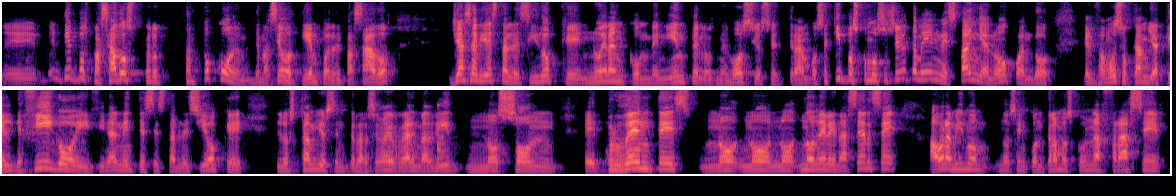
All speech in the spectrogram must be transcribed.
eh, en tiempos pasados, pero tampoco en demasiado tiempo en el pasado, ya se había establecido que no eran convenientes los negocios entre ambos equipos, como sucedió también en España, ¿no? Cuando el famoso cambio aquel de Figo y finalmente se estableció que los cambios entre Barcelona y Real Madrid no son eh, prudentes, no, no, no, no deben hacerse. Ahora mismo nos encontramos con una frase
